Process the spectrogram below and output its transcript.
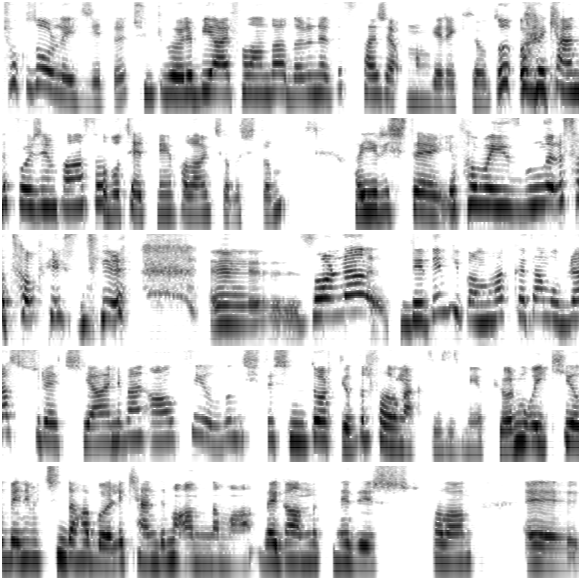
çok zorlayıcıydı. Çünkü böyle bir ay falan daha Danone'de staj yapmam gerekiyordu. Böyle kendi projemi falan sabote etmeye falan çalıştım. Hayır işte yapamayız bunları satamayız diye. Ee, sonra dediğim gibi ama hakikaten bu biraz süreç. Yani ben 6 yılın işte şimdi 4 yıldır falan aktivizmi yapıyorum. O 2 yıl benim için daha böyle kendimi anlama, veganlık nedir falan e,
